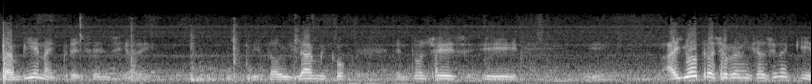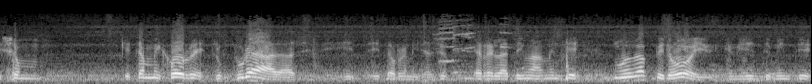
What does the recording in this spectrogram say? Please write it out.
también hay presencia de, Estado Islámico. Entonces, hay otras organizaciones que son que están mejor estructuradas. Esta organización es relativamente nueva, pero evidentemente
